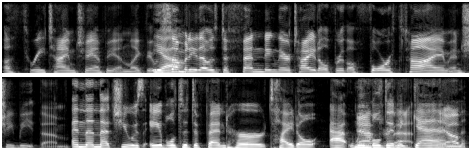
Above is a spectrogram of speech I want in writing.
a three time champion. Like it was Yeah. somebody that was defending their title for the fourth time and she beat them. and then that she was able to defend her title at Wimbledon again yep.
